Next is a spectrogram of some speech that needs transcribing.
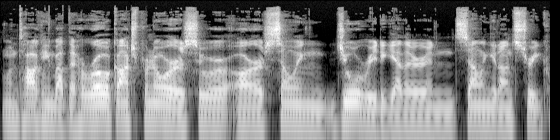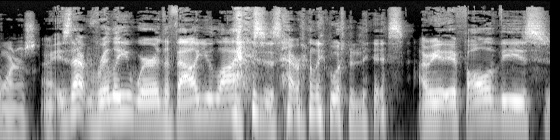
when talking about the heroic entrepreneurs who are, sewing jewelry together and selling it on street corners. Is that really where the value lies? is that really what it is? I mean, if all of these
